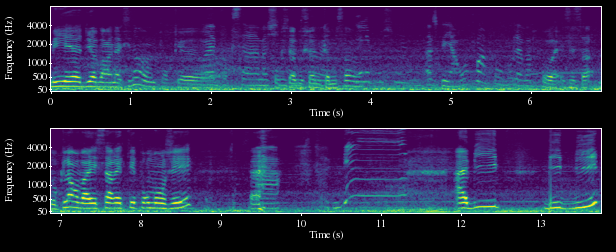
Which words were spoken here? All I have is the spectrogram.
Mais il a dû avoir un accident hein, pour que, Ouais, pour que ça machine. pour que ça comme bouchonne ouais. comme ça. hein. Il y a les bouchons. Ah, parce qu'il y a un rond-point pour vous là-bas. Ouais, c'est ça. Donc là, on va aller s'arrêter pour manger. Ça- Ah. Ah bip, bip bip,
